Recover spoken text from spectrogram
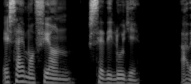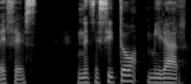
esa emoción se diluye. A veces, necesito mirar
